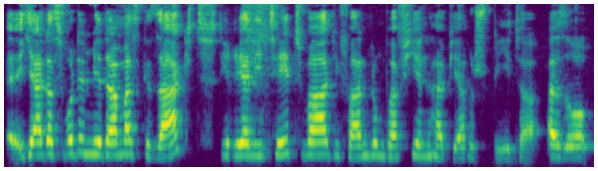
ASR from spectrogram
Äh, ja, das wurde mir damals gesagt. Die Realität war, die Verhandlung war viereinhalb Jahre später. Also,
